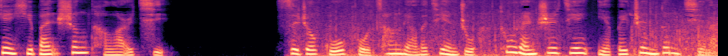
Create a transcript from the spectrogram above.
焰一般升腾而起。四周古朴苍凉的建筑突然之间也被震动起来，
